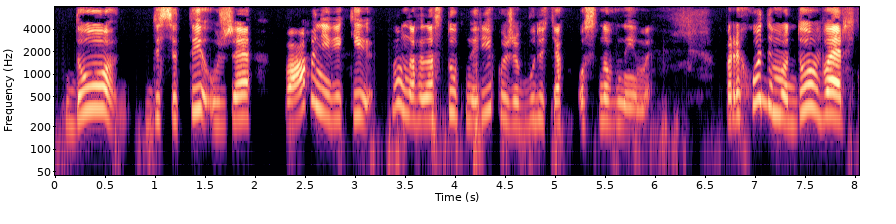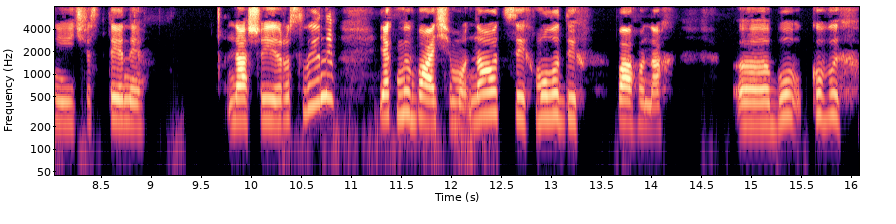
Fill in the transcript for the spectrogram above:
до 10 уже пагонів, які ну, на наступний рік вже будуть як основними. Переходимо до верхньої частини нашої рослини. Як ми бачимо, на оцих молодих пагонах е, бокових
